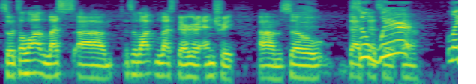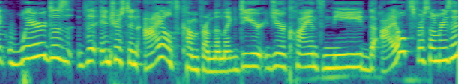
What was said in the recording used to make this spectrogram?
So it's a lot less um, it's a lot less barrier to entry. Um, so that, So that's it, where- yeah. Like where does the interest in IELTS come from then? Like do your do your clients need the IELTS for some reason?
